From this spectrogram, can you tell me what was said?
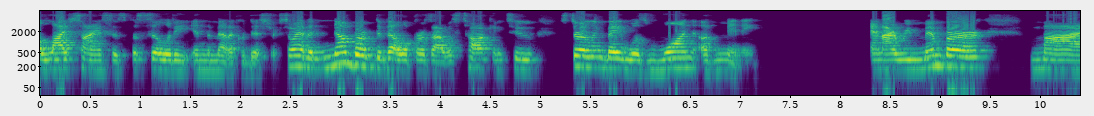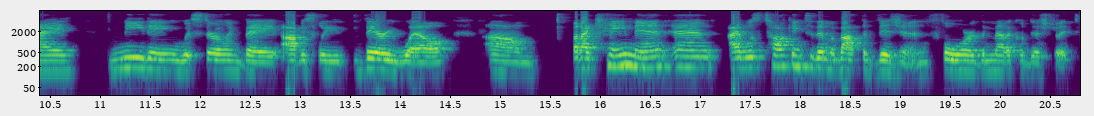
a life sciences facility in the medical district. So I had a number of developers I was talking to. Sterling Bay was one of many. And I remember my meeting with Sterling Bay, obviously, very well. Um, but I came in and I was talking to them about the vision for the medical district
